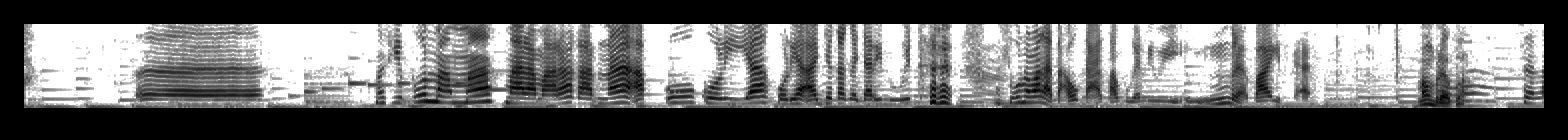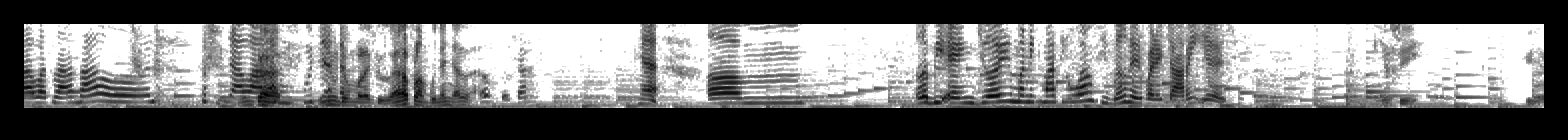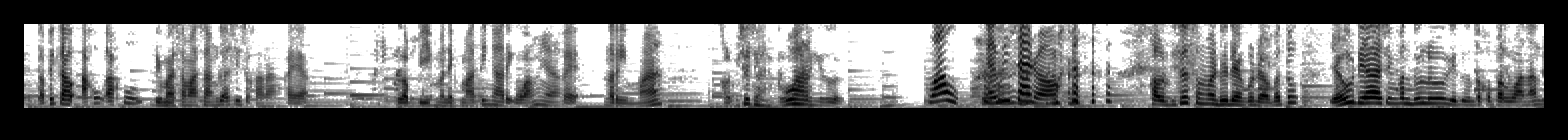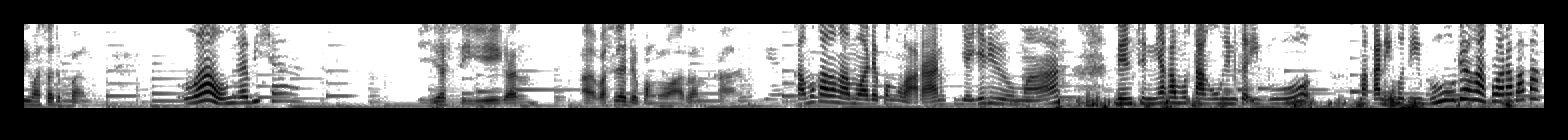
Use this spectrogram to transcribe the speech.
Eh, meskipun mama marah-marah karena aku kuliah, kuliah aja kagak cari duit. meskipun mama nggak tahu kan tabungan di mm, berapa gitu kan. emang berapa Selamat ulang tahun. Nyala enggak lampunya. ini udah mulai gelap lampunya nyala Oh, usah. Ya, em, lebih enjoy menikmati uang sih bang daripada cari ya sih. iya sih iya tapi kalau aku aku di masa-masa enggak sih sekarang kayak Menikmati. lebih menikmati nyari uangnya kayak nerima kalau bisa jangan keluar gitu loh Wow, nggak bisa dong. kalau bisa semua duit yang aku dapat tuh ya udah simpen dulu gitu untuk keperluan nanti masa depan Wow, nggak bisa. iya sih kan ah, pasti ada pengeluaran kan Kamu kalau nggak mau ada pengeluaran, kerja aja di rumah. Bensinnya kamu tanggungin ke ibu, makan ikut ibu, udah nggak keluar apa-apa.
